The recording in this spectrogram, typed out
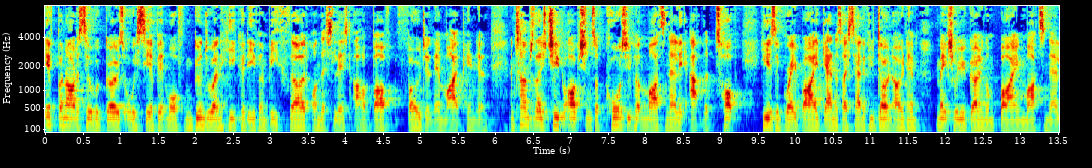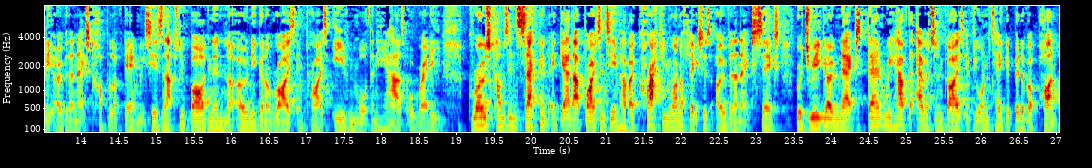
If Bernardo Silva goes, or we see a bit more from Gundogan, he could even be third on this list above Foden, in my opinion. In terms terms of those cheaper options, of course, you put Martinelli at the top. He is a great buy. Again, as I said, if you don't own him, make sure you're going and buying Martinelli over the next couple of game weeks. He is an absolute bargain and only going to rise in price even more than he has already. Gross comes in second. Again, that Brighton team have a cracking run of fixtures over the next six. Rodrigo next. Then we have the Everton guys, if you want to take a bit of a punt,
